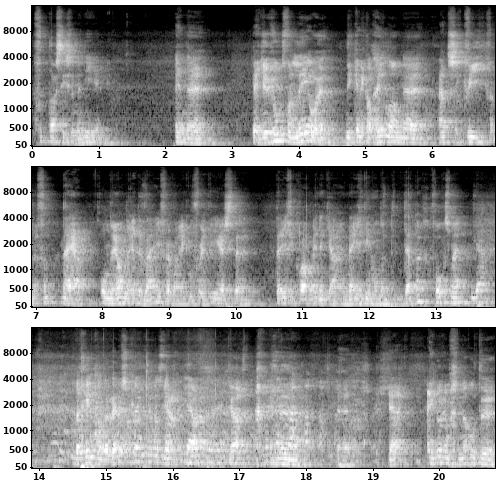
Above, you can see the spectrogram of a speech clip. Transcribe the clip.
fantastische manier. En ja, Jeroen van Leeuwen, die ken ik al heel lang uit het circuit. Van, van, nou ja, onder andere De Wijver, waar ik hem voor het eerst tegenkwam in het jaar 1930, volgens mij. Ja. Begin van de beetje was dat? Ja, ja. ja. En, uh, uh, ja, enorm genoten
